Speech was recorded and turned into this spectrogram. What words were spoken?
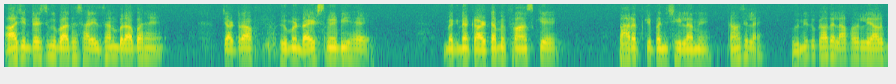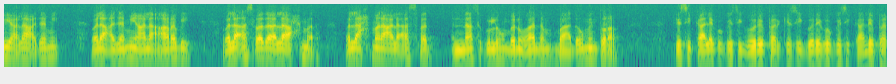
آج انٹرسٹنگ کی بات ہے، سارے انسان برابر ہیں۔ چارٹر آف ہیومن رائٹس میں بھی ہے، میگنا کارٹا میں فرانس کے، بھارت کے پنچشیلا میں، کہاں سے لائے؟ حضور نے تو کہا تھا، لا فضل عربی اعلیٰ آجمی ولا عجمی اعلیٰ عربی، ولا اسود اعلیٰ احمر، ولا احمر اعلیٰ اسود. الناس كلهم بنو آدم بعدو من تراب. کسی کالے کو کسی گورے پر، کسی گورے کو کسی کالے پر.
